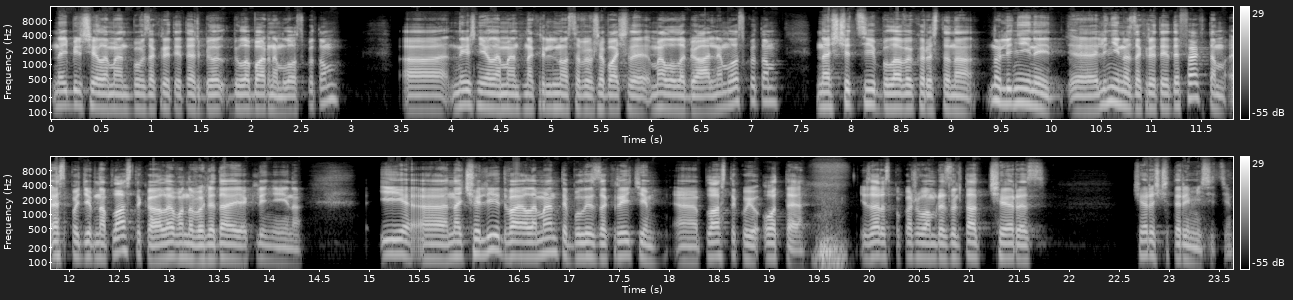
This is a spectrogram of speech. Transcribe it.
Найбільший елемент був закритий теж білобарним лоскутом. Е, Нижній елемент на носа ви вже бачили мелолабіальним лоскутом. На щоці була використана ну, лінійний, е, лінійно закритий дефект, там S-подібна пластика, але вона виглядає як лінійна. І е, на чолі два елементи були закриті е, пластикою ОТ. І зараз покажу вам результат через, через 4 місяці.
